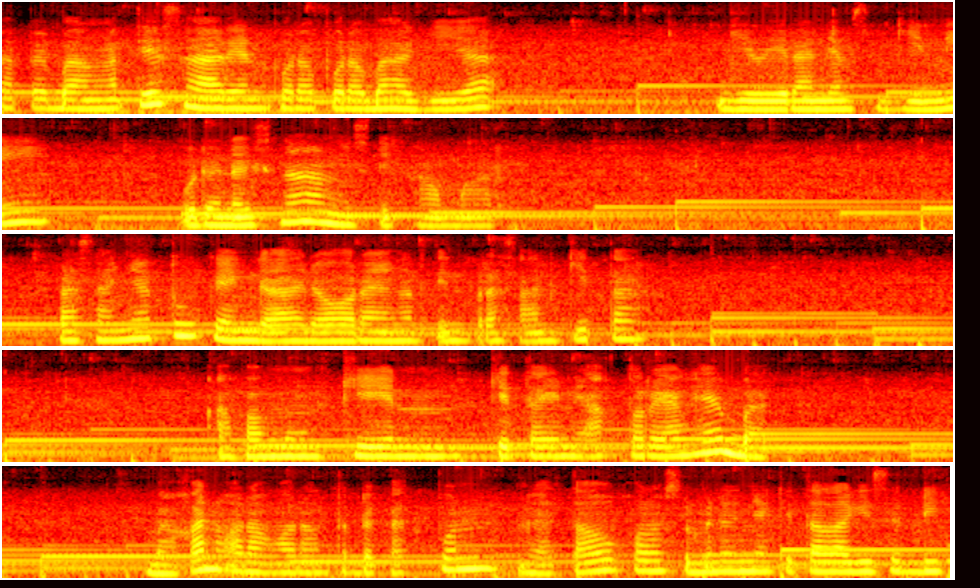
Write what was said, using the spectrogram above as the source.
Capek banget ya seharian pura-pura bahagia. Giliran jam segini, udah nangis-nangis di kamar. Rasanya tuh kayak gak ada orang yang ngertiin perasaan kita. Apa mungkin kita ini aktor yang hebat? Bahkan orang-orang terdekat pun gak tahu kalau sebenarnya kita lagi sedih.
